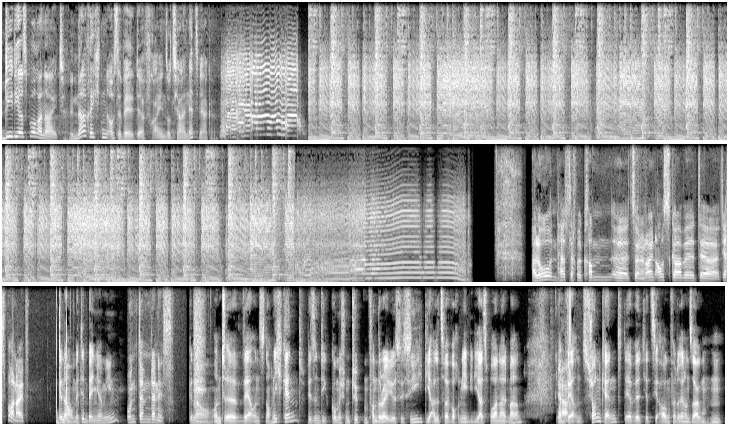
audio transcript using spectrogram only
Die Diaspora Night. Nachrichten aus der Welt der freien sozialen Netzwerke. Hallo und herzlich willkommen äh, zu einer neuen Ausgabe der Diaspora Night. Genau, mit dem Benjamin. Und dem Dennis. Genau. Und äh, wer uns noch nicht kennt, wir sind die komischen Typen von The Radio CC, die alle zwei Wochen hier die Diaspora Night machen. Und Ja. wer uns schon kennt, der wird jetzt die Augen verdrehen und sagen, hm,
